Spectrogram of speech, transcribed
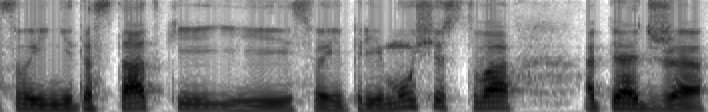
свои недостатки и свои преимущества. Опять же,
